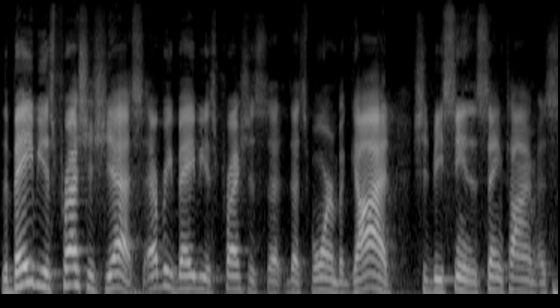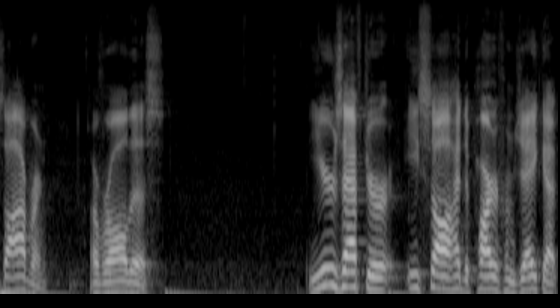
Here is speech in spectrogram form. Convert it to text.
The baby is precious, yes. Every baby is precious that, that's born, but God should be seen at the same time as sovereign over all this. Years after Esau had departed from Jacob,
